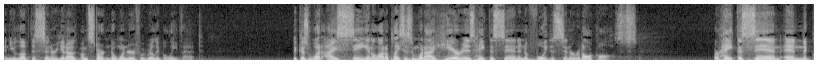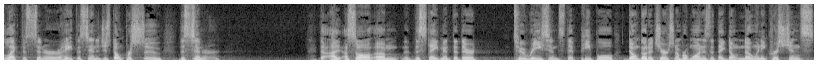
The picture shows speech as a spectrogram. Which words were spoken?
and you love the sinner. Yet I, I'm starting to wonder if we really believe that. Because what I see in a lot of places and what I hear is hate the sin and avoid the sinner at all costs. Or hate the sin and neglect the sinner. Or hate the sin and just don't pursue the sinner. I, I saw um, the statement that there are two reasons that people don't go to church. Number one is that they don't know any Christians.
